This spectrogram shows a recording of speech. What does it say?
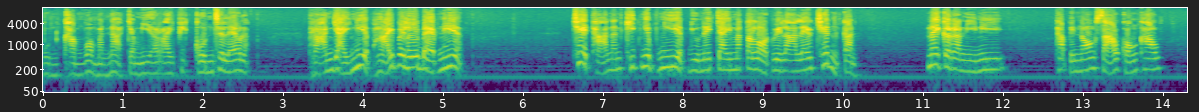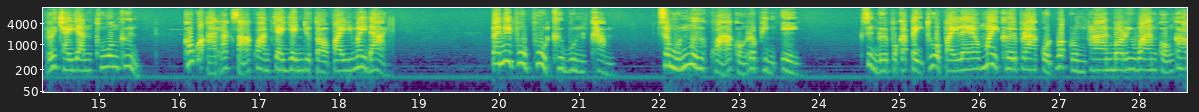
บุญคำว่ามันน่าจะมีอะไรพิดกลซะแล้วล่ะพรานใหญ่เงียบหายไปเลยแบบนี้เชษฐานั้นคิดเงียบๆอยู่ในใจมาตลอดเวลาแล้วเช่นกัน ในกรณีนี้ ถ้าเป็นน้องสาวของเขา หรือชายันท่วงขึ้น เขาก็อาจรักษาความใจเย็นอยู่ต่อไปไม่ได้ แต่นี่ผู้พูดคือบุญคำสมุนมือขวาของระพินเอง ซึ่งโดยปกติทั่วไปแล้วไม่เคยปรากฏว่ากลุ่มพรานบริวารของเขา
